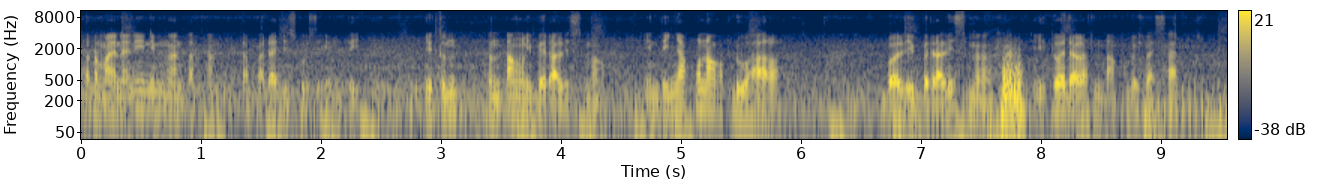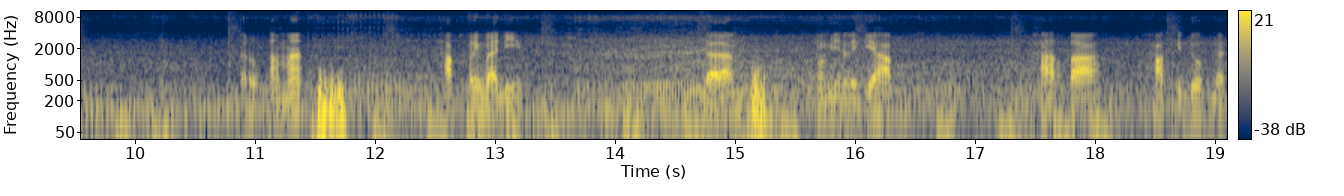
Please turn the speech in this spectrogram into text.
permainan ini mengantarkan kita pada diskusi inti yaitu tentang liberalisme. Intinya aku nangkap dua hal. Bahwa liberalisme itu adalah tentang kebebasan terutama hak pribadi dalam memiliki hak harta, hak hidup dan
